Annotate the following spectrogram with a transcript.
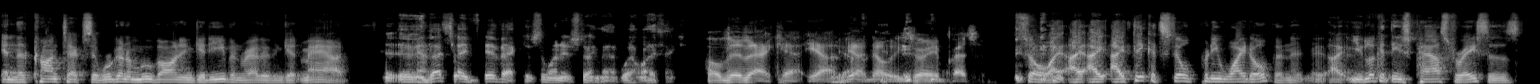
in the context that we're going to move on and get even rather than get mad. Uh, uh that guy Vivek is the one who's doing that well, I think. Oh, Vivek, yeah, yeah, yeah. yeah no, he's very impressive. So I, I, I think it's still pretty wide open. I, you look at these past races,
